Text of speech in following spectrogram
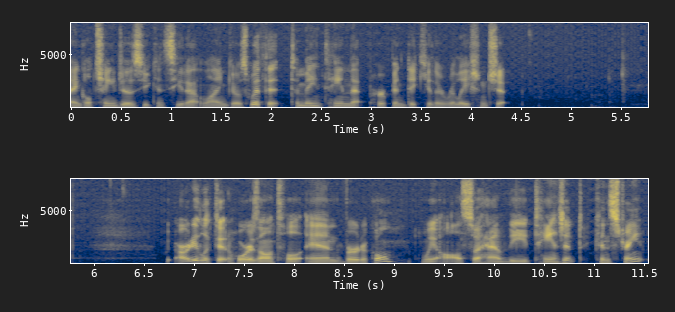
angle changes, you can see that line goes with it to maintain that perpendicular relationship. We already looked at horizontal and vertical. We also have the tangent constraint.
